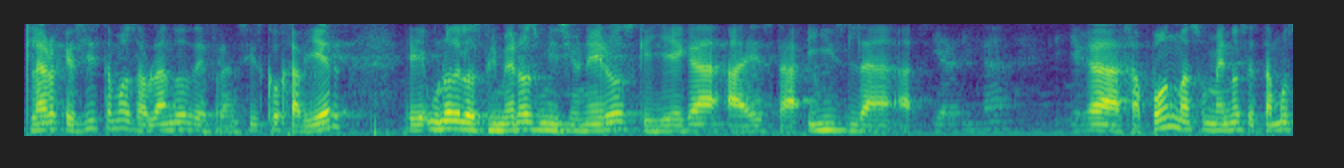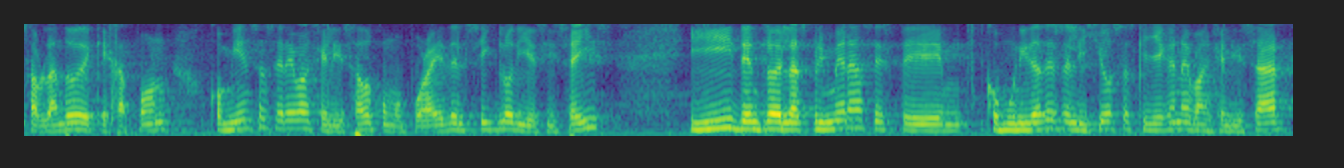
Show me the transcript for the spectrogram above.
Claro que sí, estamos hablando de Francisco Javier, eh, uno de los primeros misioneros que llega a esta isla asiática, llega a Japón más o menos. Estamos hablando de que Japón comienza a ser evangelizado como por ahí del siglo XVI y dentro de las primeras este, comunidades religiosas que llegan a evangelizar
